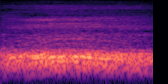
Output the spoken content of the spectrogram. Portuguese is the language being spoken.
Hum.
